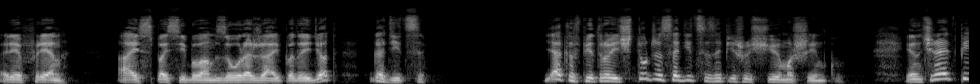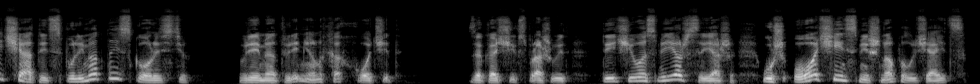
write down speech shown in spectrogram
Рефрен «Ай, спасибо вам за урожай» подойдет? Годится. Яков Петрович тут же садится за пишущую машинку и начинает печатать с пулеметной скоростью. Время от времени он хохочет. Заказчик спрашивает, «Ты чего смеешься, Яша? Уж очень смешно получается».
